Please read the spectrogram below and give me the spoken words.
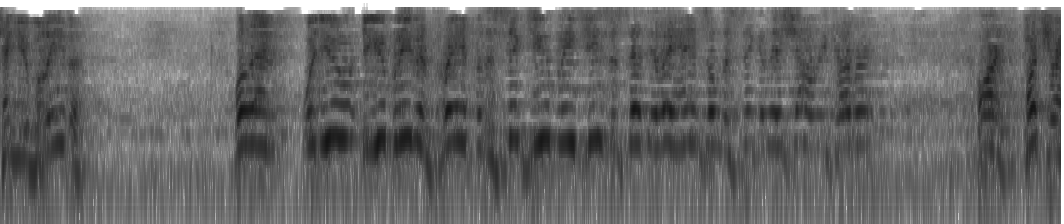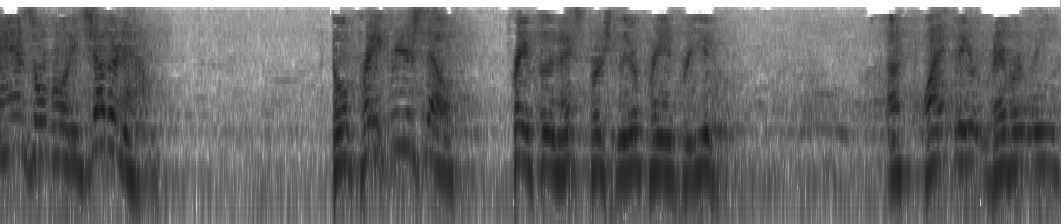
Can you believe it? Well then, will you, do you believe in praying for the sick? Do you believe Jesus said to lay hands on the sick and they shall recover? Or put your hands over on each other now. Don't pray for yourself. Pray for the next person. They're praying for you. Uh, quietly, reverently.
